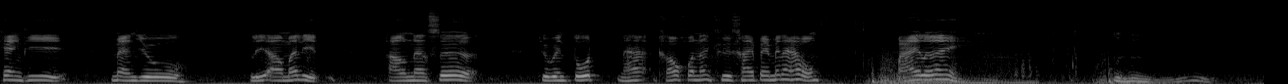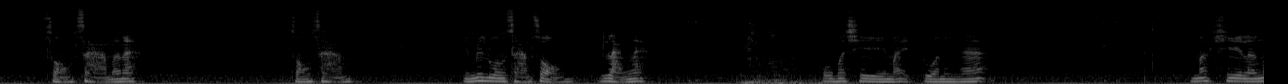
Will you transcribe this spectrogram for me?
แข่งที่แมนยูรีอัลมาดริดอัลนาเซอร์จูเวนตุสนะฮะเขาคนนั้นคือใครไปไม่ได้ครับผม ไปเลยอือหือสองสามแล้วนะสองสามยังไม่รวมสามสองหลังนะ โอมาเชมาอีกตัวหนึ่งฮะ มัคเชลาโน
